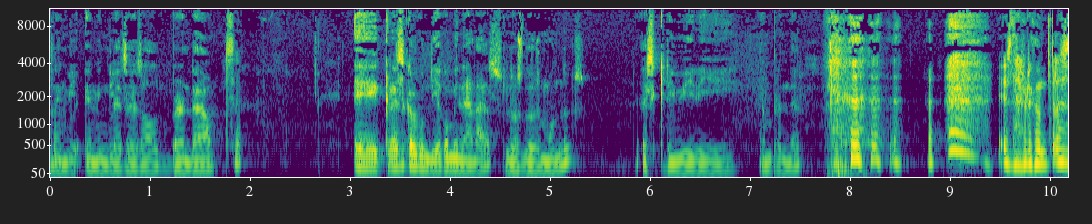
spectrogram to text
ingl- en inglés es el burned out. Sí. Eh, ¿Crees que algún día combinarás los dos mundos? Escribir y emprender. Esta pregunta la has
